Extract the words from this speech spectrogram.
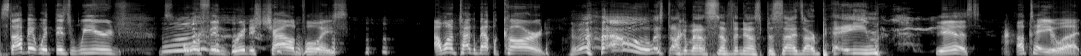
Stop it with this weird orphan British child voice. I want to talk about Picard. Oh, let's talk about something else besides our pain. Yes. I'll tell you what.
